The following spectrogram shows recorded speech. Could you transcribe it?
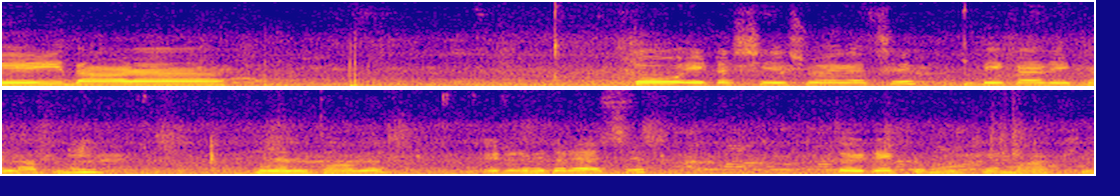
এই, দাঁড়া। তো এটা শেষ হয়ে গেছে, বেকার রেখে লাভ নেই, ফেলে দিতে হবে। এটার ভেতরে আছে। তো এটা একটু মুখে মাখি।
